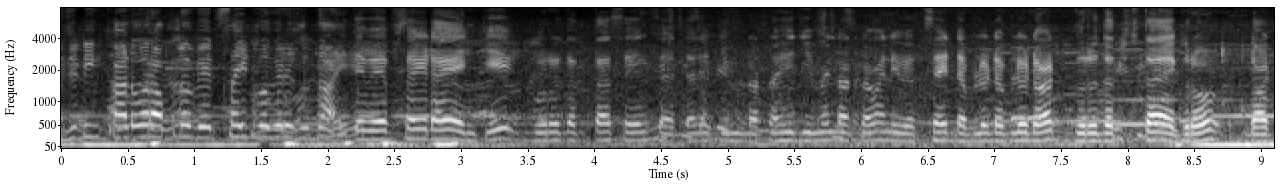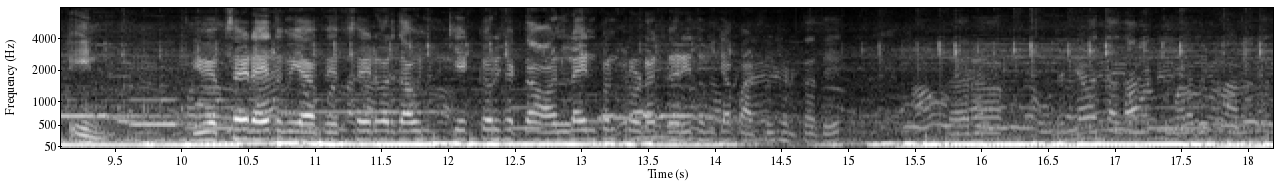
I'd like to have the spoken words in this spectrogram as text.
व्हिजिटिंग कार्डवर आपलं वेबसाईट वगैरे सुद्धा इथे वेबसाईट आहे यांची Gurudatta sales at the Gmail dot ही जीमेल डॉट कॉम आणि website W W dot Gurudatta agro dot in ही वेबसाईट आहे तुम्ही या वेबसाईटवर जाऊन चेक करू शकता. ऑनलाईन पण प्रोडक्ट घरी तुमच्या पाठवू शकता ते. तर धन्यवाद दादा.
